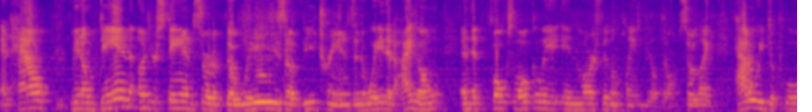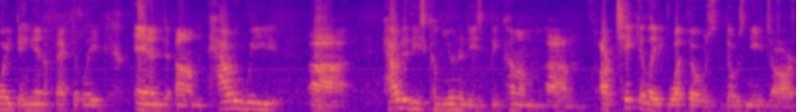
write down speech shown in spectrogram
And how, you know, Dan understands sort of the ways of V-Trans in a way that I don't, and that folks locally in Marshfield and Plainfield don't. So like, how do we deploy Dan effectively, and um, how do we, uh, how do these communities become, um, articulate what those, those needs are,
